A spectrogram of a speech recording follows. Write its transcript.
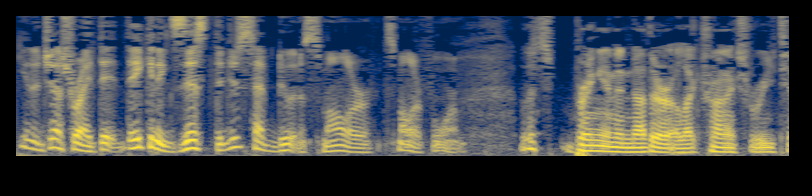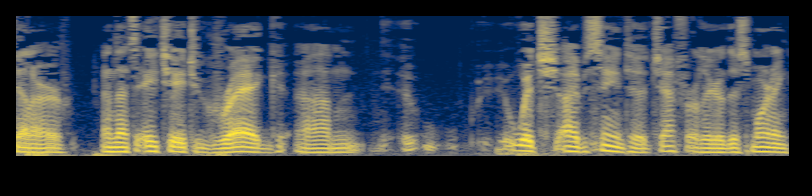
you know, just right. They, they can exist. They just have to do it in a smaller smaller form. Let's bring in another electronics retailer, and that's H.H. Gregg, um, which I was saying to Jeff earlier this morning.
